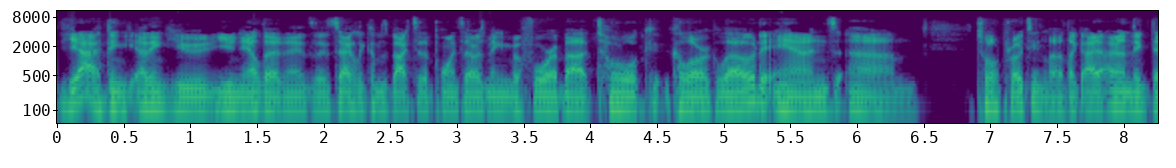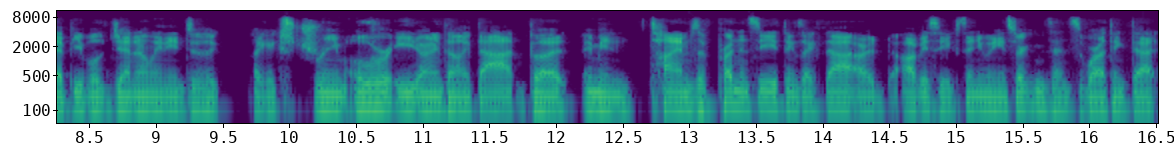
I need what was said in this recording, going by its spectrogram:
yeah, I think I think you you nailed it, and it exactly comes back to the points I was making before about total caloric load and um, total protein load. Like I, I don't think that people generally need to like extreme overeat or anything like that. But I mean, times of pregnancy, things like that are obviously extenuating circumstances where I think that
